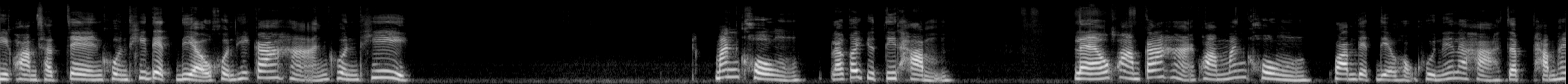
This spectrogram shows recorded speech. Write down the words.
มีความชัดเจน คนที่เด็ดเดี่ยว คนที่กล้าหาญคนที่ มั่นคง แล้วก็ยุติธรรม แล้วความกล้าหาญความมั่นคง ความเด็ดเดี่ยวของคุณนี่แหละค่ะ จะทำให้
